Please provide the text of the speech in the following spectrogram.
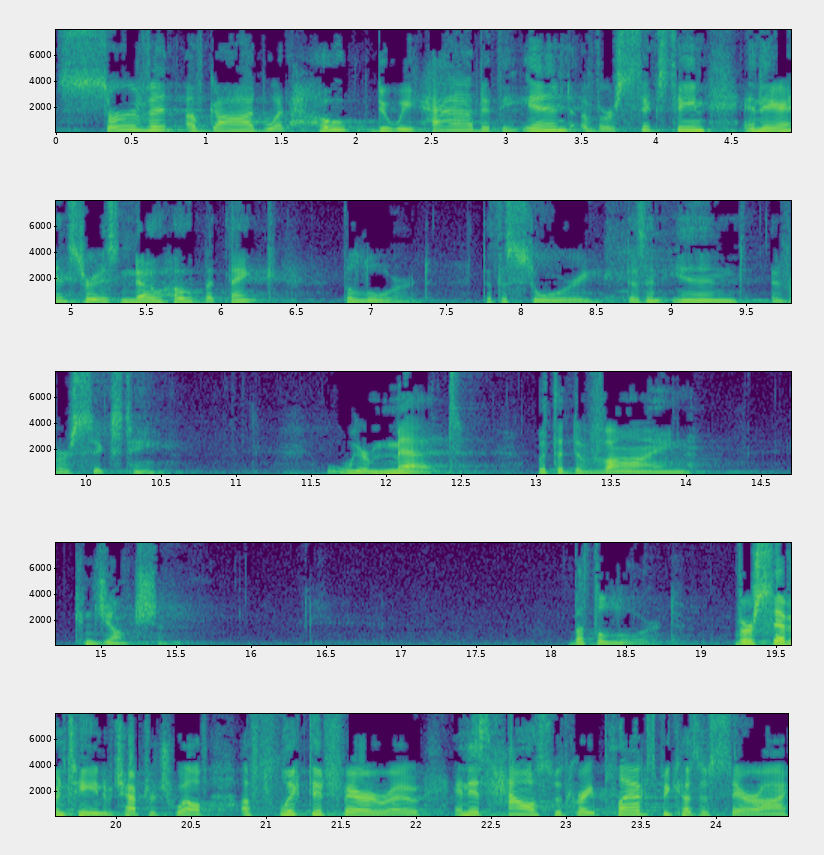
servant of God. What hope do we have at the end of verse 16? And the answer is no hope, but thank the Lord that the story doesn't end at verse 16. We are met with a divine conjunction. But the Lord. Verse 17 of chapter 12 afflicted Pharaoh and his house with great plagues because of Sarai,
